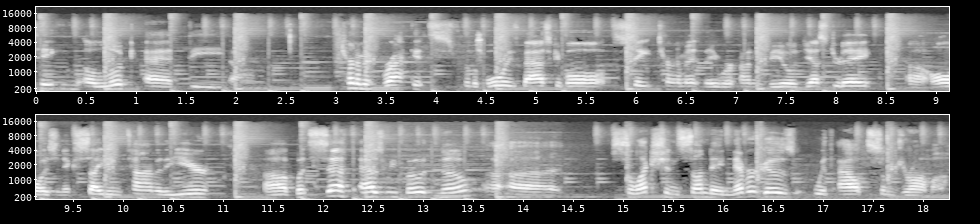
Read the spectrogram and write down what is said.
taking a look at the um, tournament brackets for the boys basketball state tournament. They were unveiled yesterday. Uh, always an exciting time of the year. Uh, but Seth, as we both know, uh, uh, Selection Sunday never goes without some drama.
